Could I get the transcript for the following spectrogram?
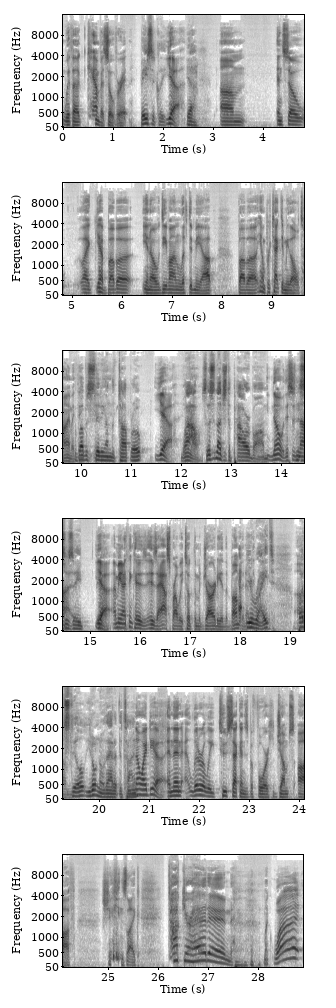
with a canvas over it. Basically. Yeah. Yeah. Um, and so like yeah, Bubba, you know, Devon lifted me up. Bubba, you know, protected me the whole time. I think. Bubba's sitting on the top rope. Yeah. Wow. So this is not just a power bomb. No, this is This not. is a- yeah. I mean, I think his his ass probably took the majority of the bump. And You're everything. right. But still, you don't know that at the time. No idea. And then literally two seconds before he jumps off, Shane's like, tuck your head in. I'm like, what?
